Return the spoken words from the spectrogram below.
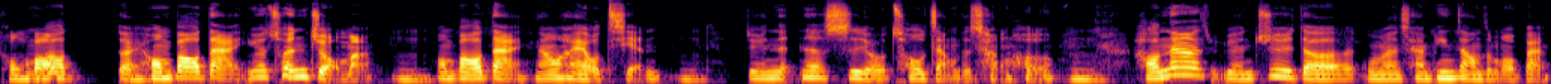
红包对红包袋，因为春酒嘛，嗯，红包袋，然后还有钱，嗯。对，那那是有抽奖的场合。嗯，好，那远距的我们产品长怎么办？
